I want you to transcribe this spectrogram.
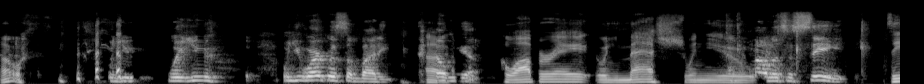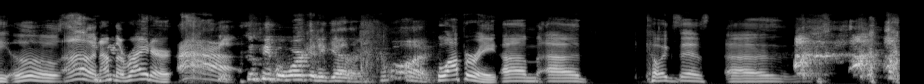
Oh, when you when you when you work with somebody, uh, help me out. cooperate when you mesh when you No, it's a C. see. Oh, oh, and I'm the writer. Ah, Two people working together. Come on. cooperate. Um, uh, coexist. Uh,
